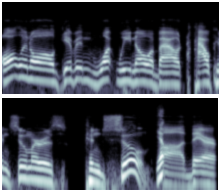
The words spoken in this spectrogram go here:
all in all, given what we know about how consumers consume Yep. uh, their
